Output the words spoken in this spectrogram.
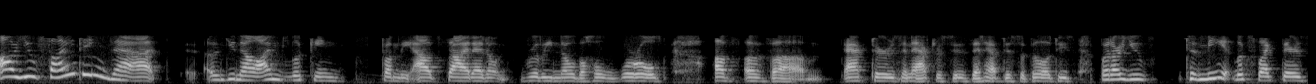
Are you finding that, uh, you know, I'm looking from the outside. I don't really know the whole world of, of um, actors and actresses that have disabilities. But are you, to me, it looks like there's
